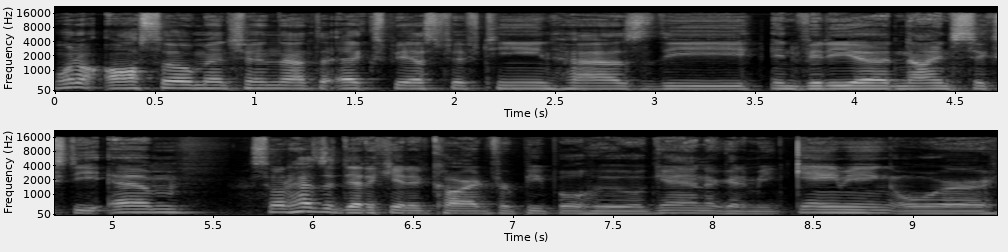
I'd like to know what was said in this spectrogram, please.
I want to also mention that the XPS 15 has the NVIDIA 960M. So it has a dedicated card for people who, again, are going to be gaming or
